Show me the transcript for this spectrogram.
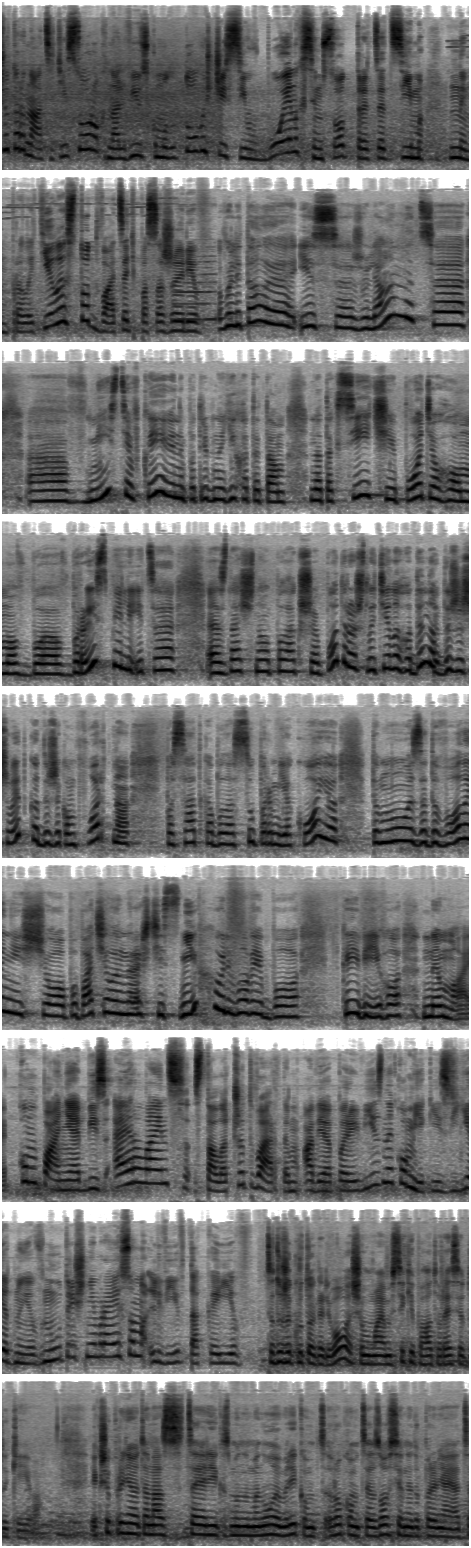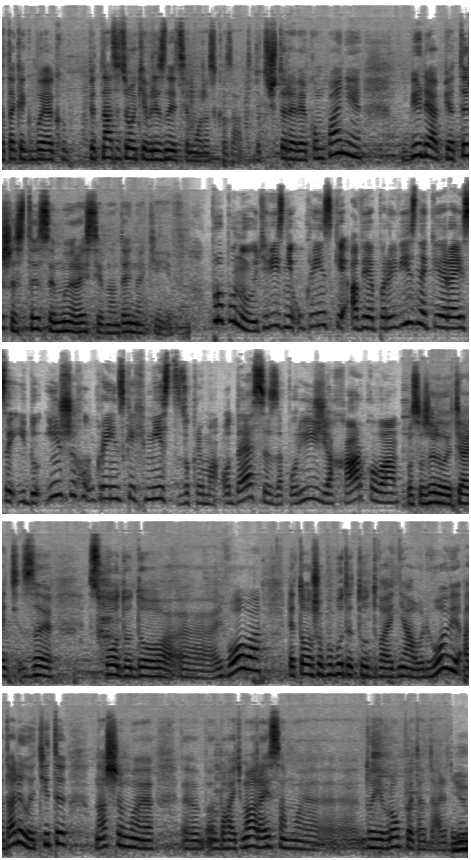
14.40 на львівському литовищі сів Боїнг 737. Ним прилетіли 120 пасажирів. Вилітали із Жулян. Це е, в місті в Києві. Не потрібно їхати там на таксі чи потягом в, Бориспіль, і це е, значно полегшує подорож. Летіли годину дуже швидко, дуже комфортно. Посадка була супер м'якою. Тому задоволені, що побачили нарешті сніг у Львові, бо Києві його немає. Компанія Biz Airlines стала четвертим авіаперевізником, який з'єднує внутрішнім рейсом Львів та Київ. Це дуже круто для Львова, що ми маємо стільки багато рейсів до Києва. Якщо порівнювати нас цей рік з минулим ріком, роком це зовсім не до порівняння. Це так, якби як 15 років різниці можна сказати. Тут чотири авіакомпанії біля 5, 6, 7 рейсів на день на Київ. Пропонують різні українські авіаперевізники рейси і до інших українських міст, зокрема Одеси, Запоріжжя, Харкова. Пасажири летять з сходу до е, Львова для того, щоб побути тут два дня у Львові, а далі летіти нашими е, багатьма рейсами е, до Європи і так далі. Є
